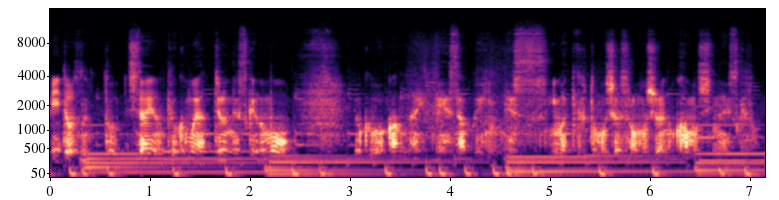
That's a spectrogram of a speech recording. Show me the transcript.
ビートルズ時代の曲もやってるんですけどもよくわかんない、ね、作品です。今聞くともしかしたら面白いのかもしれないですけど。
